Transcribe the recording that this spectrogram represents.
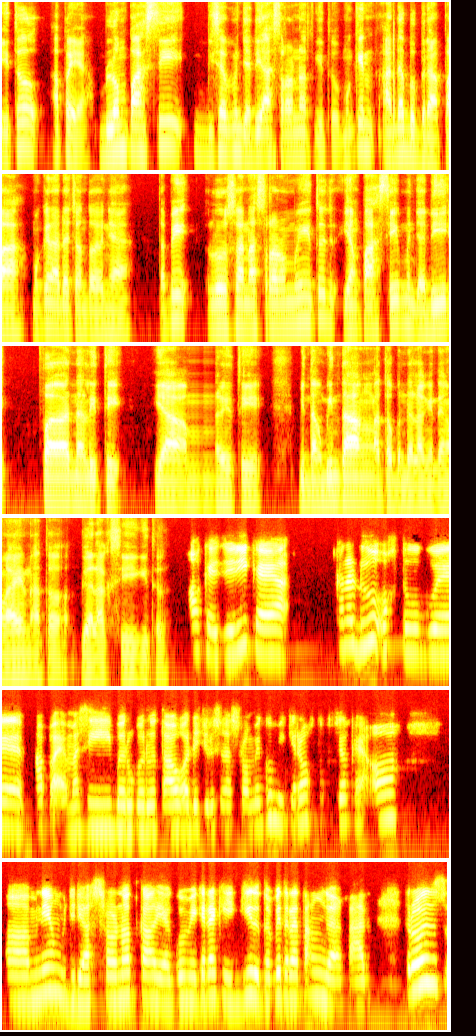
itu apa ya? Belum pasti bisa menjadi astronot gitu. Mungkin ada beberapa, mungkin ada contohnya. Tapi lulusan astronomi itu yang pasti menjadi peneliti ya meneliti bintang-bintang atau benda langit yang lain atau galaksi gitu. Oke, jadi kayak karena dulu waktu gue apa ya masih baru-baru tahu ada jurusan astronomi, gue mikirnya waktu kecil kayak oh um, ini yang menjadi astronot kali ya, gue mikirnya kayak gitu, tapi ternyata enggak kan. Terus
